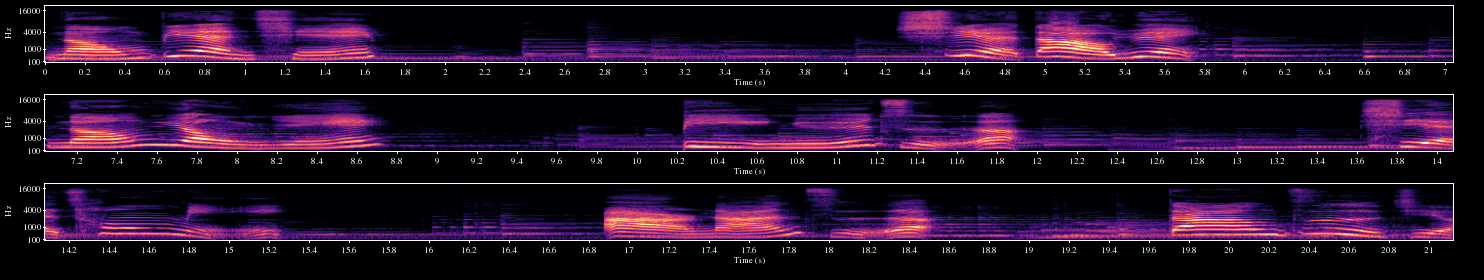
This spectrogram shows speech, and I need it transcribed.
能辨琴，谢道韫能咏吟。彼女子，且聪明；尔男子。当自警。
